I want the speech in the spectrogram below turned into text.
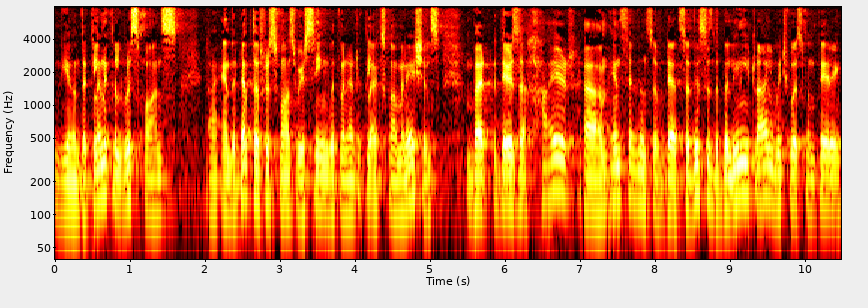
you know, the clinical response, uh, and the depth of response we're seeing with venetoclax combinations. But there's a higher um, incidence of death. So this is the Bellini trial, which was comparing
